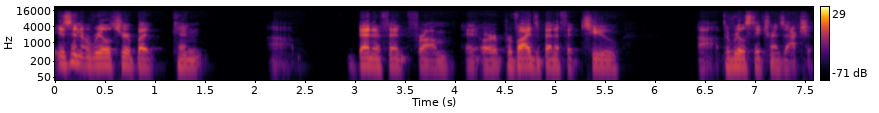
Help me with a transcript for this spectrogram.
not a realtor but can uh, benefit from or provides a benefit to uh, the real estate transaction.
